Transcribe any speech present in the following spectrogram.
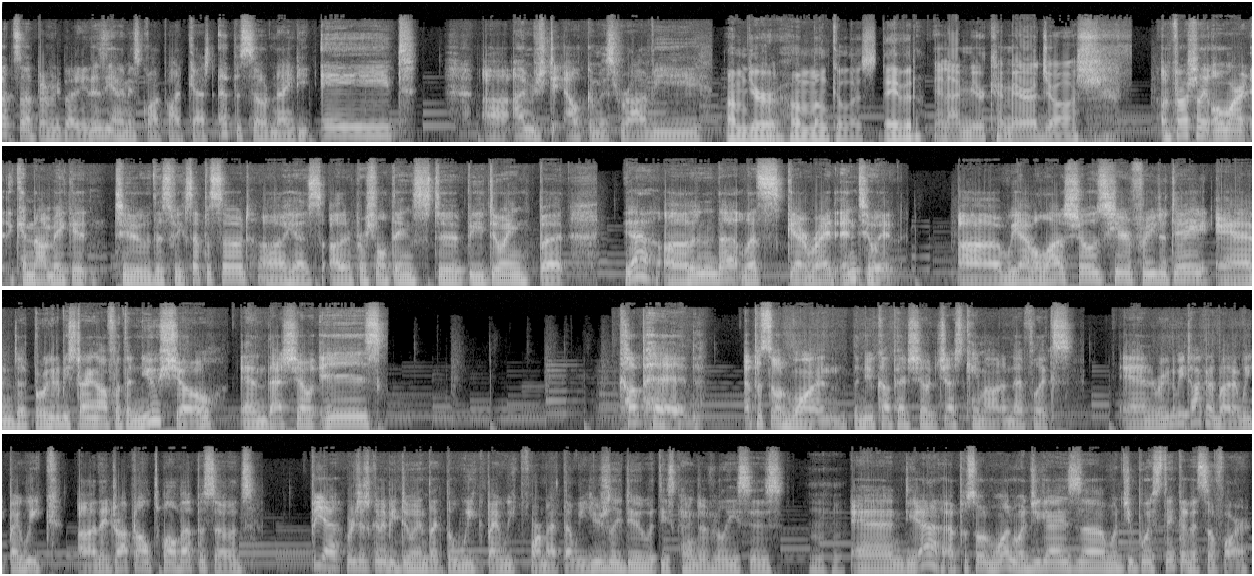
What's up, everybody? This is the Anime Squad Podcast, episode 98. Uh, I'm just the alchemist, Robbie. I'm your homunculus, David. And I'm your chimera, Josh. Unfortunately, Omar cannot make it to this week's episode. Uh, he has other personal things to be doing, but yeah, other than that, let's get right into it. Uh, we have a lot of shows here for you today, and but we're gonna be starting off with a new show, and that show is Cuphead, episode one. The new Cuphead show just came out on Netflix, and we're gonna be talking about it week by week. Uh, they dropped all twelve episodes, but yeah, we're just gonna be doing like the week by week format that we usually do with these kind of releases. Mm-hmm. And yeah, episode one. What'd you guys? Uh, what'd you boys think of it so far?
